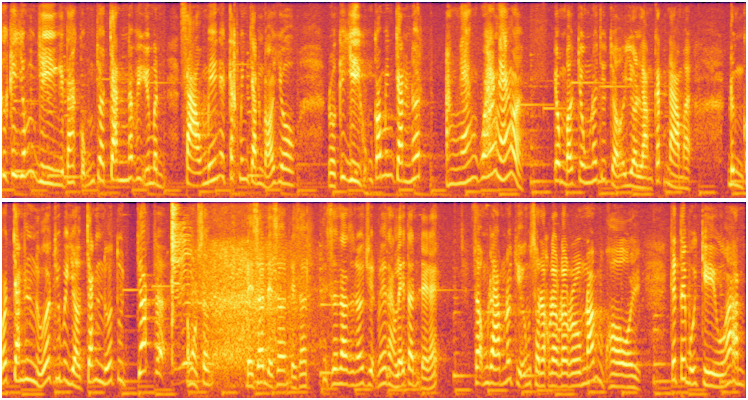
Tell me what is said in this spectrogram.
cứ cái giống gì người ta cũng cho chanh đó ví dụ mình xào miếng cắt miếng chanh bỏ vô rồi cái gì cũng có miếng chanh hết. Ăn ngán quá ngán rồi cái ông bảo chung nói chứ trời ơi, giờ làm cách nào mà đừng có chanh nữa chứ bây giờ chanh nữa tôi chết á. Ông Ngọc Sơn để sơn để sơn để sơn để sơn ra rồi nói chuyện với thằng lễ tân để đấy. Sao ông ra ông nói chuyện ông sờ rạc rạc rạc rồi ông nói một hồi. Cái tới buổi chiều á anh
